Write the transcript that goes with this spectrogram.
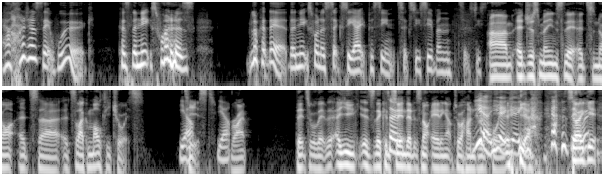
How does that work? Because the next one is, look at that. The next one is 68%, 67, 67. Um, it just means that it's not. It's uh, it's like a multi-choice yeah. test. Yeah. Right. That's all that. Are you? Is the concern that it's not adding up to hundred? Yeah, for yeah, yeah, yeah, So I work? get.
